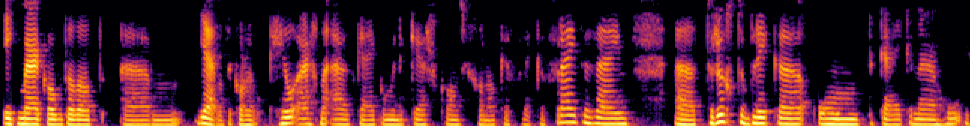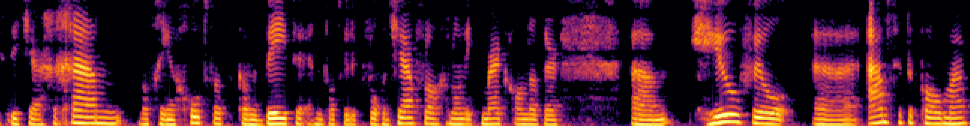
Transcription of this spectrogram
ik merk ook dat, dat, um, ja, dat ik er ook heel erg naar uitkijk om in de kerstvakantie gewoon ook even lekker vrij te zijn. Uh, terug te blikken om te kijken naar hoe is dit jaar gegaan. Wat ging er goed, wat kan er beter en wat wil ik volgend jaar vooral gaan doen. Ik merk gewoon dat er um, heel veel uh, aan zit te komen.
